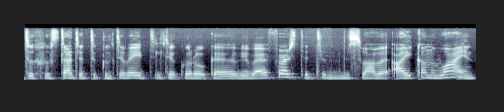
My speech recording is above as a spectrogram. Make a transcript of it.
to- who started to cultivate Telti-Kuruk. Uh, we were first at this our icon wine.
